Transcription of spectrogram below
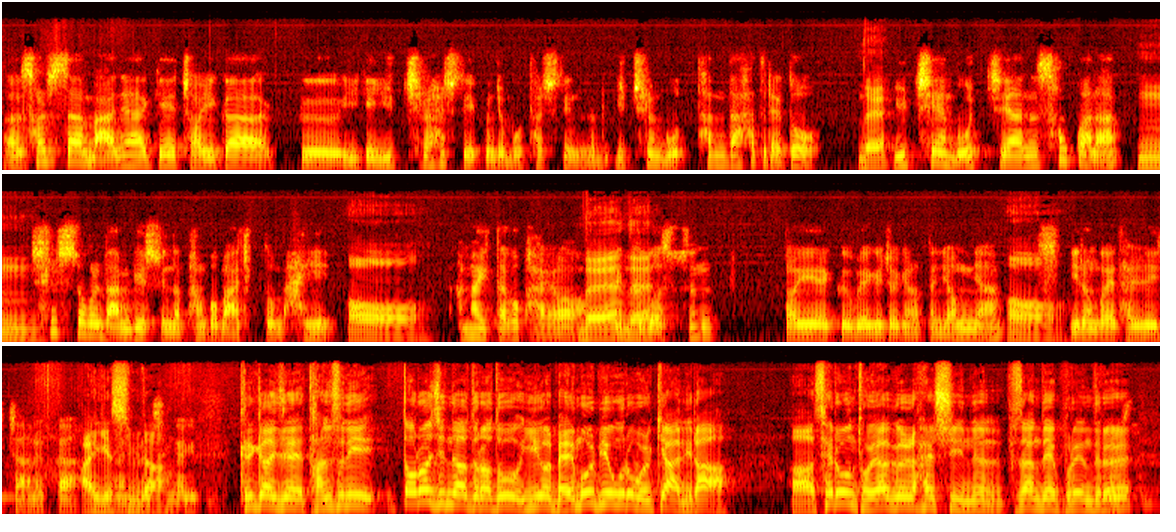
어, 설사 만약에 저희가 그 이게 유치를 할 수도 있고 이제 못 할 수도 있는데 유치를 못 한다 하더라도 네. 유치에 못지않은 성과나 음. 실속을 남길 수 있는 방법은 아직도 많이 어. 남아 있다고 봐요. 네, 네. 그것은 저희의 그 외교적인 어떤 역량 어. 이런 거에 달려 있지 않을까 알겠습니다. 생각이 듭니다. 그러니까 이제 단순히 떨어진다 하더라도 이걸 매몰 비용으로 볼 게 아니라 아, 새로운 도약을 할 수 있는 부산대 브랜드를 그렇습니다.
